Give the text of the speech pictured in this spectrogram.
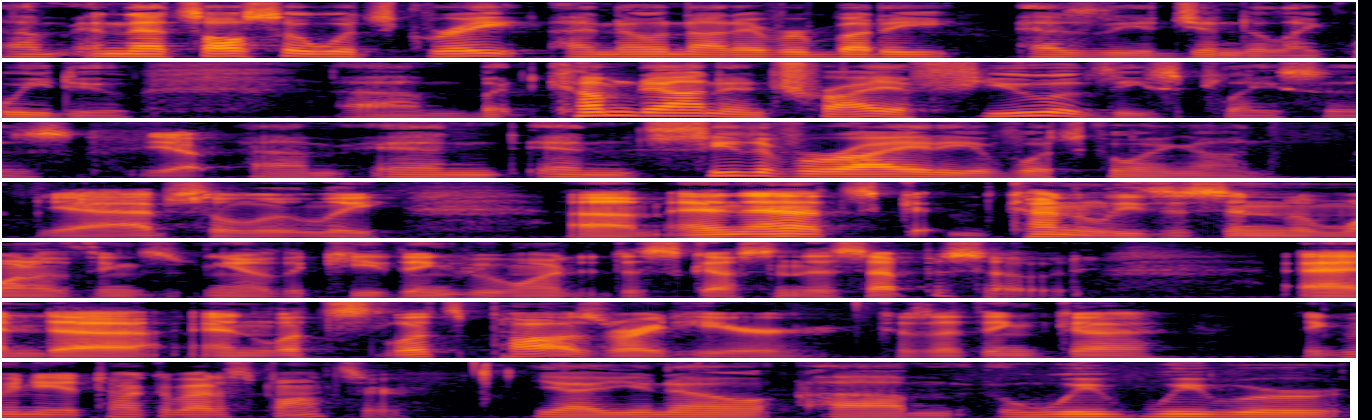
Um, and that's also what's great. I know not everybody has the agenda like we do. Um, but come down and try a few of these places. Yep. Um, and and see the variety of what's going on. Yeah, absolutely. Um, and that's kind of leads us into one of the things, you know, the key things we wanted to discuss in this episode. And uh, and let's let's pause right here because I think uh, I think we need to talk about a sponsor. Yeah, you know, um, we we were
